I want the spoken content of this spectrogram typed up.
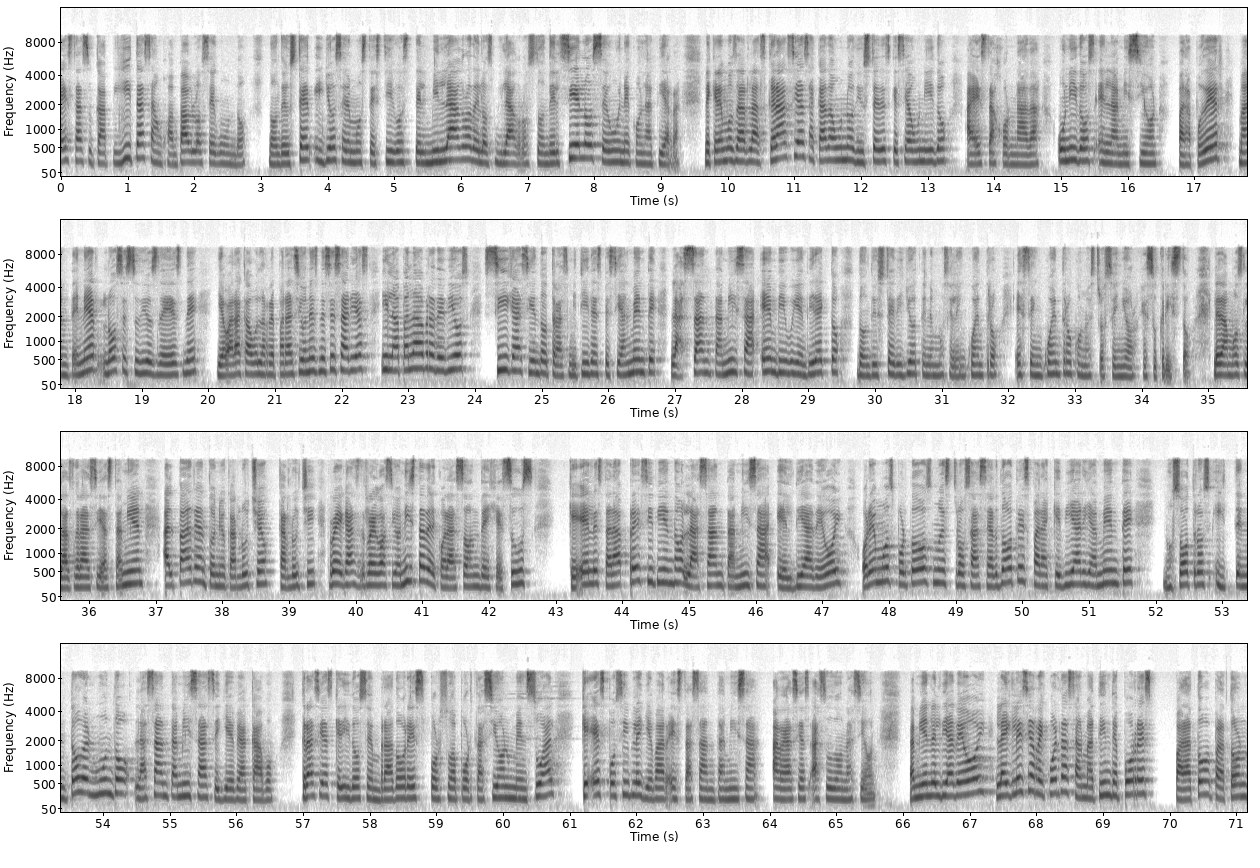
a esta su capillita San Juan Pablo II, donde usted y yo seremos testigos del milagro de los milagros, donde el cielo se une con la tierra. Le queremos dar las gracias a cada uno de ustedes que se ha unido a esta jornada, unidos en la misión para poder mantener los estudios de ESNE llevar a cabo las reparaciones necesarias y la palabra de Dios siga siendo transmitida, especialmente la Santa Misa en vivo y en directo, donde usted y yo tenemos el encuentro, ese encuentro con nuestro Señor Jesucristo. Le damos las gracias también al Padre Antonio Carlucci, Carlucci regacionista del corazón de Jesús, que Él estará presidiendo la Santa Misa el día de hoy Oremos por todos nuestros sacerdotes para que diariamente nosotros y en todo el mundo la Santa Misa se lleve a cabo. Gracias queridos sembradores por su aportación mensual que es posible llevar esta Santa Misa gracias a su donación. También el día de hoy la iglesia recuerda a San Martín de Porres para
